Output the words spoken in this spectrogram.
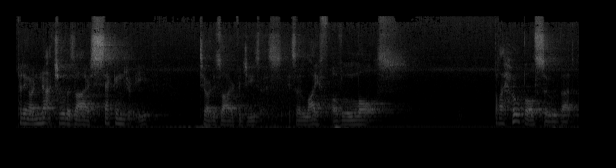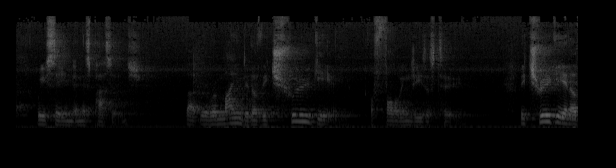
putting our natural desires secondary to our desire for Jesus. It's a life of loss. But I hope also that we've seen in this passage that we're reminded of the true gain of following Jesus too. The true gain of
